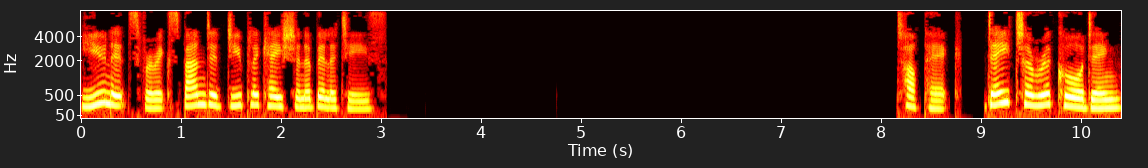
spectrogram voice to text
units for expanded duplication abilities. Topic: Data recording.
